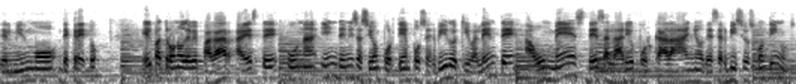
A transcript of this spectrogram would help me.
del mismo decreto, el patrono debe pagar a este una indemnización por tiempo servido equivalente a un mes de salario por cada año de servicios continuos.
